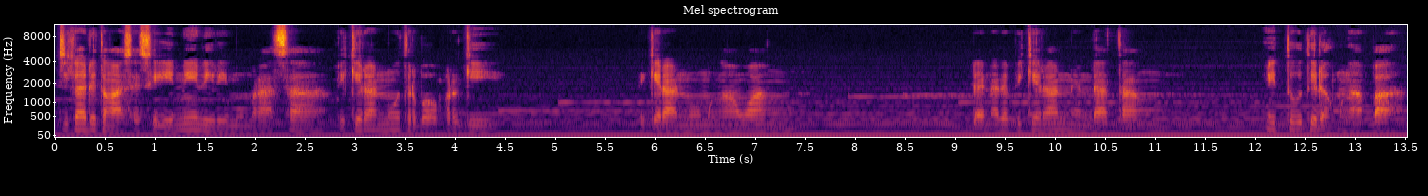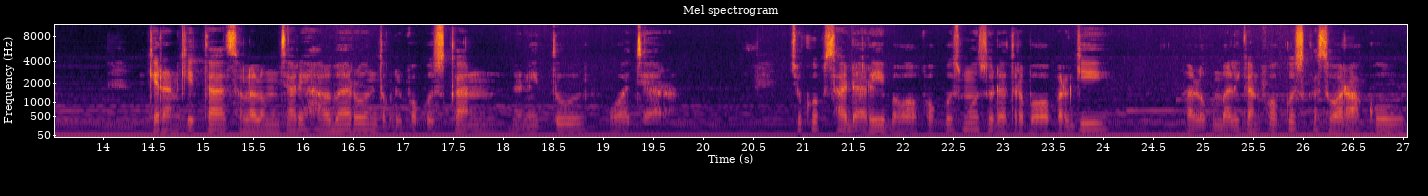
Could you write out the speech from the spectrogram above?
Jika di tengah sesi ini dirimu merasa pikiranmu terbawa pergi, pikiranmu mengawang, dan ada pikiran yang datang, itu tidak mengapa. Pikiran kita selalu mencari hal baru untuk difokuskan, dan itu wajar. Cukup sadari bahwa fokusmu sudah terbawa pergi, lalu kembalikan fokus ke suaraku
